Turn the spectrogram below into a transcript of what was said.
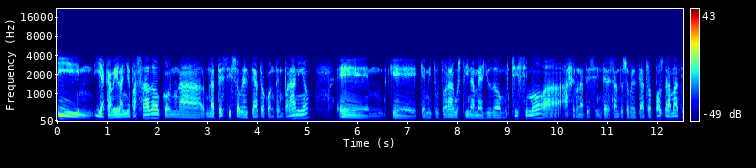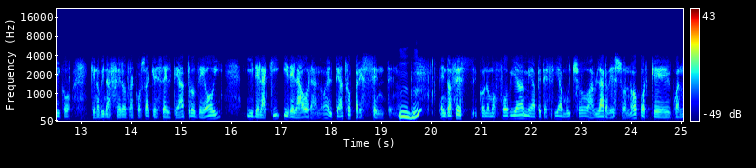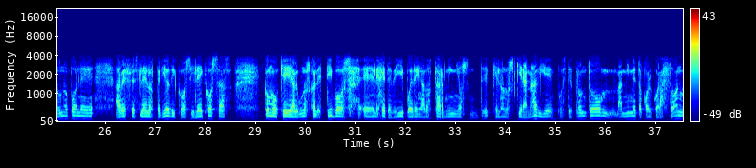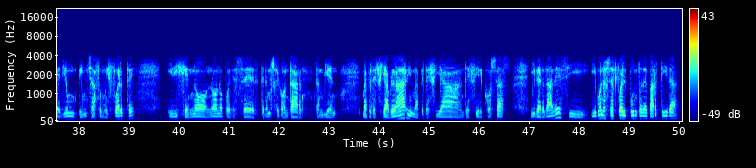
y, y acabé el año pasado con una, una tesis sobre el teatro contemporáneo eh, que, que mi tutora Agustina me ayudó muchísimo a, a hacer una tesis interesante sobre el teatro postdramático que no viene a hacer otra cosa que es el teatro de hoy y del aquí y del ahora, ¿no? El teatro presente. Entonces, con homofobia me apetecía mucho hablar de eso, ¿no? Porque cuando uno pone, a veces lee los periódicos y lee cosas como que algunos colectivos eh, LGTBI pueden adoptar niños de, que no los quiera nadie, pues de pronto mm, a mí me tocó el corazón, me dio un pinchazo muy fuerte y dije, no, no, no puede ser, tenemos que contar también. Me apetecía hablar y me apetecía decir cosas y verdades y, y bueno, ese fue el punto de partida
